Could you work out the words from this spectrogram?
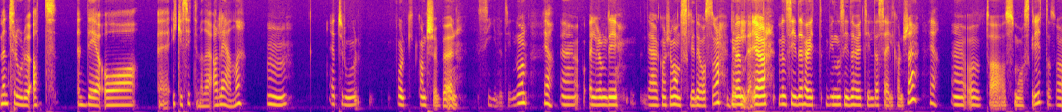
Men tror du at det å uh, ikke sitte med det alene Mm. Jeg tror folk kanskje bør si det til noen. Ja. Uh, eller om de Det er kanskje vanskelig, det også. Men, Veldig. ja, men si det høyt. Begynn å si det høyt til deg selv, kanskje. Eh, og ta små skritt, og så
